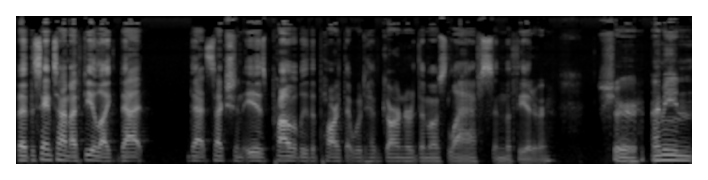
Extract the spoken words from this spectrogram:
but at the same time, I feel like that that section is probably the part that would have garnered the most laughs in the theater. Sure. I mean,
